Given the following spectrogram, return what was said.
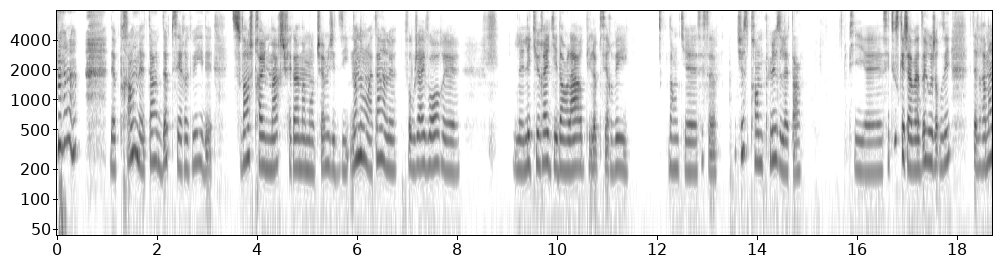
de prendre le temps d'observer. De... Souvent, je prends une marche, je fais quand même à mon chum, j'ai dit non, non, attends, là, il faut que j'aille voir euh, l'écureuil qui est dans l'arbre puis l'observer. Donc, euh, c'est ça. Juste prendre plus le temps. Puis euh, c'est tout ce que j'avais à dire aujourd'hui. C'était vraiment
